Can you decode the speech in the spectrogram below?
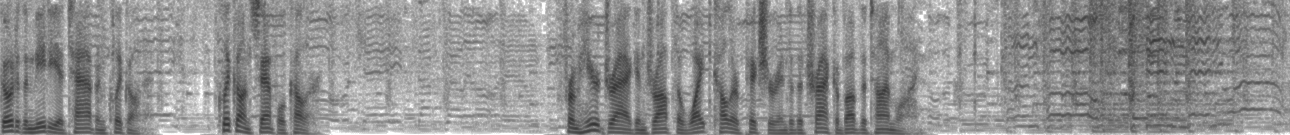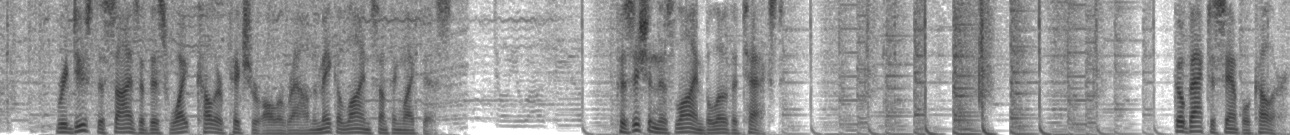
Go to the Media tab and click on it. Click on Sample Color. From here drag and drop the white color picture into the track above the timeline. Reduce the size of this white color picture all around and make a line something like this. Position this line below the text. Go back to sample color.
